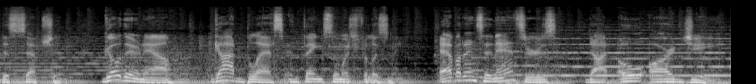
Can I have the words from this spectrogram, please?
deception. Go there now. God bless, and thanks so much for listening. Evidenceandanswers.org.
